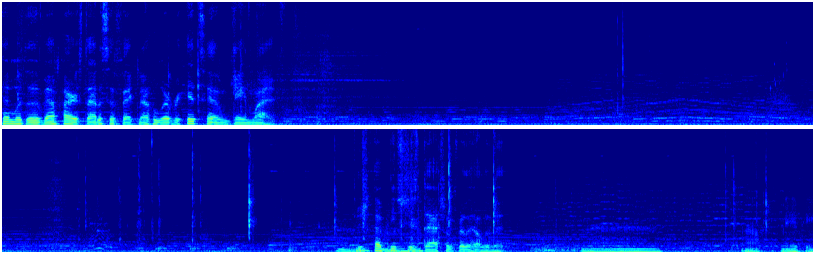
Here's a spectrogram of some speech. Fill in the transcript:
him with the vampire status effect. Now, whoever hits him gain life. You should have Peach just dash him for the hell of it. Mm, oh, maybe.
